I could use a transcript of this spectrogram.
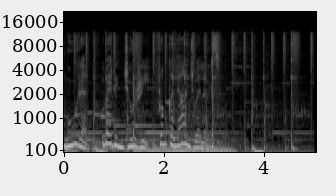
Mooran Wedding Jewelry from Kalyan Jewelers.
